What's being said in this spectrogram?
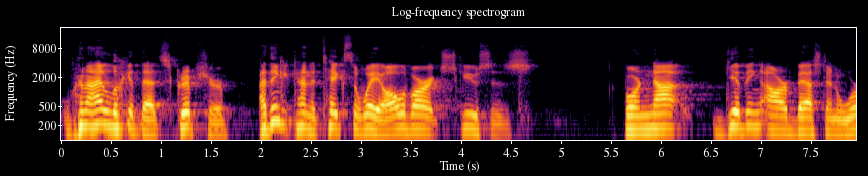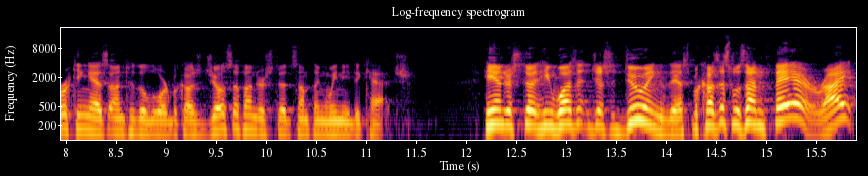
when I look at that scripture, I think it kind of takes away all of our excuses for not giving our best and working as unto the Lord because Joseph understood something we need to catch. He understood he wasn't just doing this because this was unfair, right?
